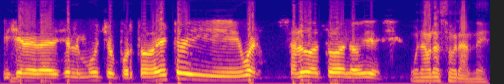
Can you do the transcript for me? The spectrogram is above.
quisiera agradecerle mucho por todo esto y bueno, saludo a toda la audiencia. Un abrazo grande.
